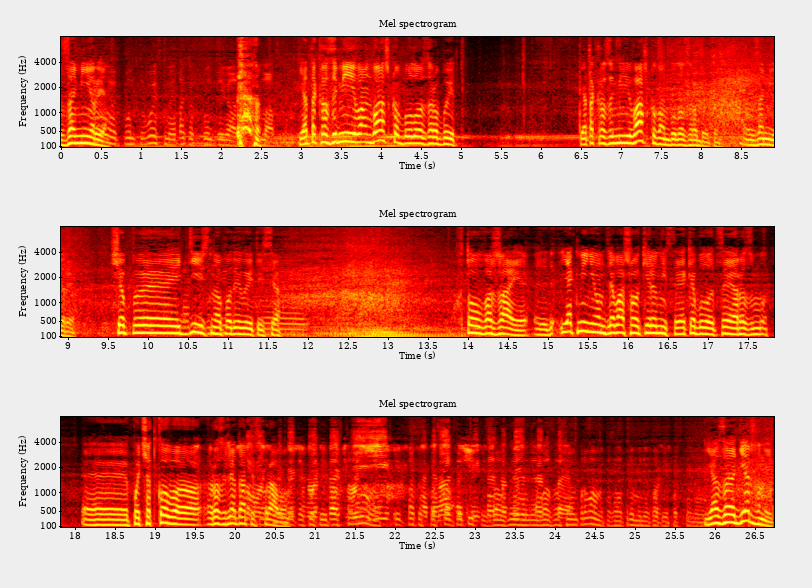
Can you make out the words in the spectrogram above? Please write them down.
заміри. Пункт 8, а також пункт 9, будь ласка. Я так розумію, вам важко було зробити. Я так розумію, важко вам було зробити е, заміри. Щоб е, дійсно подивитися, Е, хто вважає. Е, Як мінімум для вашого керівництва, яке було це розм... е, початково розглядати справу. Я задержаний?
